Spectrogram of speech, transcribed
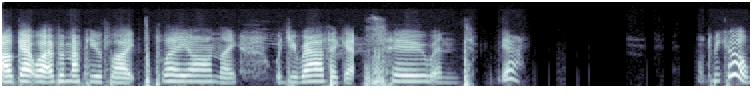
I'll get whatever map you'd like to play on. Like, would you rather get two? And yeah, that'd be cool.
